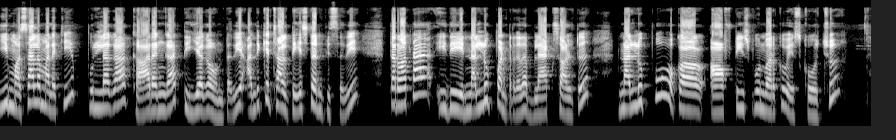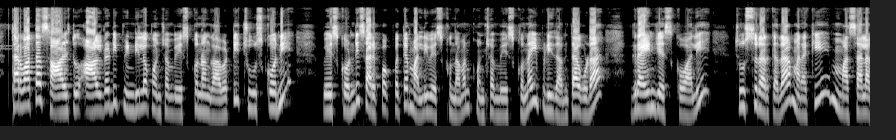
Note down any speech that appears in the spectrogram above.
ఈ మసాలా మనకి పుల్లగా కారంగా తీయగా ఉంటుంది. అందుకే చాలా టేస్ట్ అనిపిస్తుంది. తర్వాత ఇది నల్లుప్పు అంటారు కదా బ్లాక్ సాల్ట్. నల్లుప్పు ఒక హాఫ్ టీ స్పూన్ వరకు వేసుకోవచ్చు. తర్వాత సాల్ట్ ఆల్రెడీ పిండిలో కొంచెం వేసుకున్నాం కాబట్టి చూసుకొని వేసుకోండి. సరిపోకపోతే మళ్ళీ వేసుకుందామని కొంచెం వేసుకున్నా. ఇప్పుడు ఇదంతా కూడా గ్రైండ్ చేసుకోవాలి. చూస్తున్నారు కదా మనకి మసాలా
